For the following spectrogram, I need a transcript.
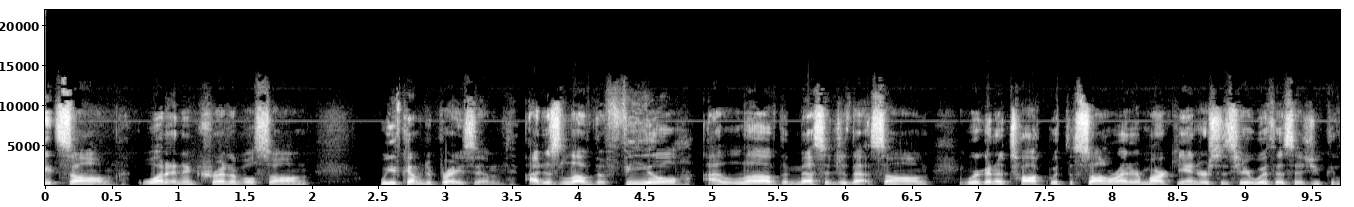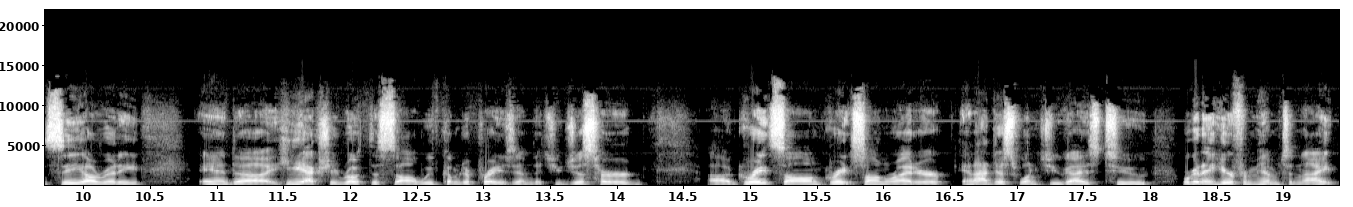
great song. What an incredible song. We've come to praise him. I just love the feel. I love the message of that song. We're going to talk with the songwriter. Mark Yandris is here with us, as you can see already. And uh, he actually wrote this song, We've Come to Praise Him, that you just heard. Uh, great song, great songwriter. And I just want you guys to, we're going to hear from him tonight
